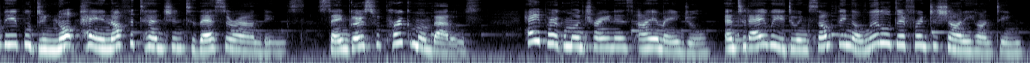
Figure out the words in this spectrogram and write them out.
people do not pay enough attention to their surroundings. Same goes for Pokemon battles. Hey Pokemon trainers, I am Angel, and today we are doing something a little different to shiny hunting.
